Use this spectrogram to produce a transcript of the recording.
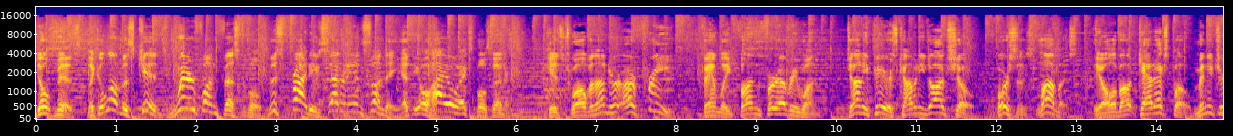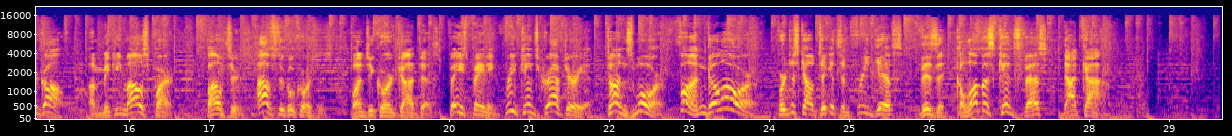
Don't miss the Columbus Kids Winter Fun Festival this Friday, Saturday, and Sunday at the Ohio Expo Center. Kids 12 and under are free. Family fun for everyone. Johnny Peers Comedy Dog Show, horses, llamas, the All About Cat Expo, miniature golf, a Mickey Mouse Park, bouncers, obstacle courses, bungee cord contest, face painting, free kids craft area, tons more. Fun galore! For discount tickets and free gifts, visit ColumbusKidsFest.com.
